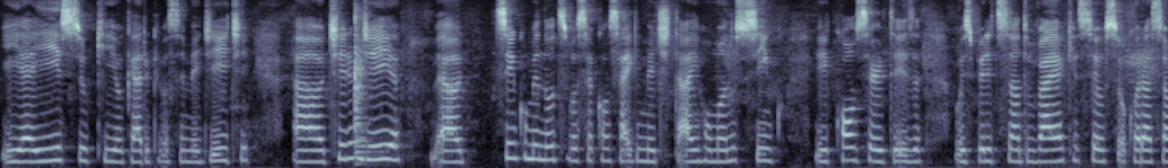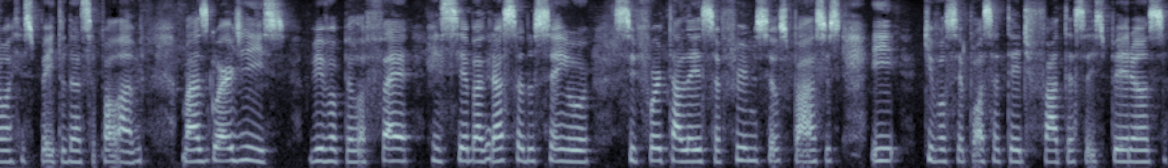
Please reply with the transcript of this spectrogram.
E é isso que eu quero que você medite. Uh, tire um dia, uh, cinco minutos você consegue meditar em Romanos 5 e com certeza o Espírito Santo vai aquecer o seu coração a respeito dessa palavra. Mas guarde isso. Viva pela fé, receba a graça do Senhor, se fortaleça, firme seus passos e que você possa ter de fato essa esperança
